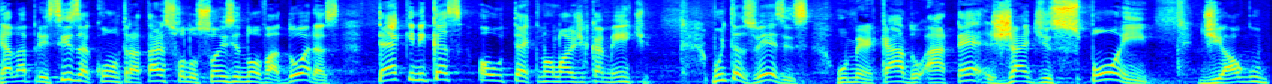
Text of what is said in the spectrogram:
ela precisa contratar soluções inovadoras, técnicas ou tecnologicamente. Muitas vezes, o mercado até já dispõe de algo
